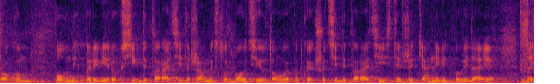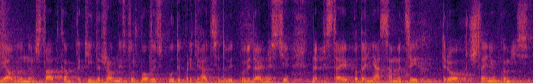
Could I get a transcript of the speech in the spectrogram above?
роком повних перевірок всіх декларацій державних службовців. І в тому випадку, якщо ці декларації стиль життя не відповідає заявленим статкам, такий державний службовець буде притягатися до відповідальності на підставі подання саме цих трьох членів комісії.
